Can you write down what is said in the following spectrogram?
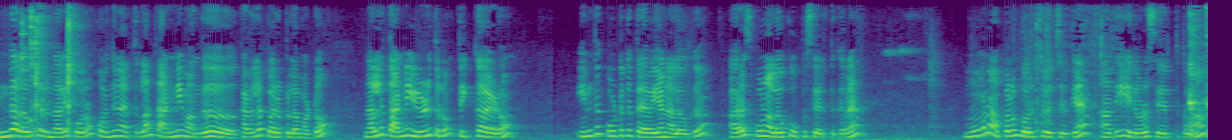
இந்த அளவுக்கு இருந்தாலே போகிறோம் கொஞ்ச நேரத்துக்குலாம் தண்ணி வந்து கடலைப்பருப்பில் மட்டும் நல்ல தண்ணி இழுத்துடும் திக்காயிடும் இந்த கூட்டுக்கு தேவையான அளவுக்கு அரை ஸ்பூன் அளவுக்கு உப்பு சேர்த்துக்கிறேன். மூணு அப்பளம் பொறிச்சு வச்சுருக்கேன். அதையும் இதோட சேர்த்துக்கலாம்.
